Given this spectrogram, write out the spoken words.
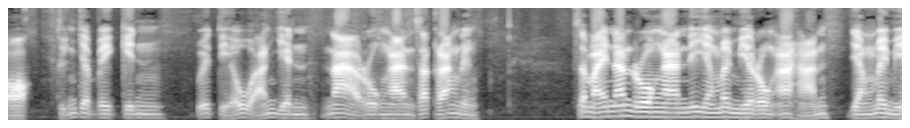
ออกถึงจะไปกินก๋วยเตี๋ยวหวานเย็นหน้าโรงงานสักครั้งหนึ่ง สมัยนั้นโรงงานนี้ยังไม่มีโรงอาหาร ยังไม่มี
